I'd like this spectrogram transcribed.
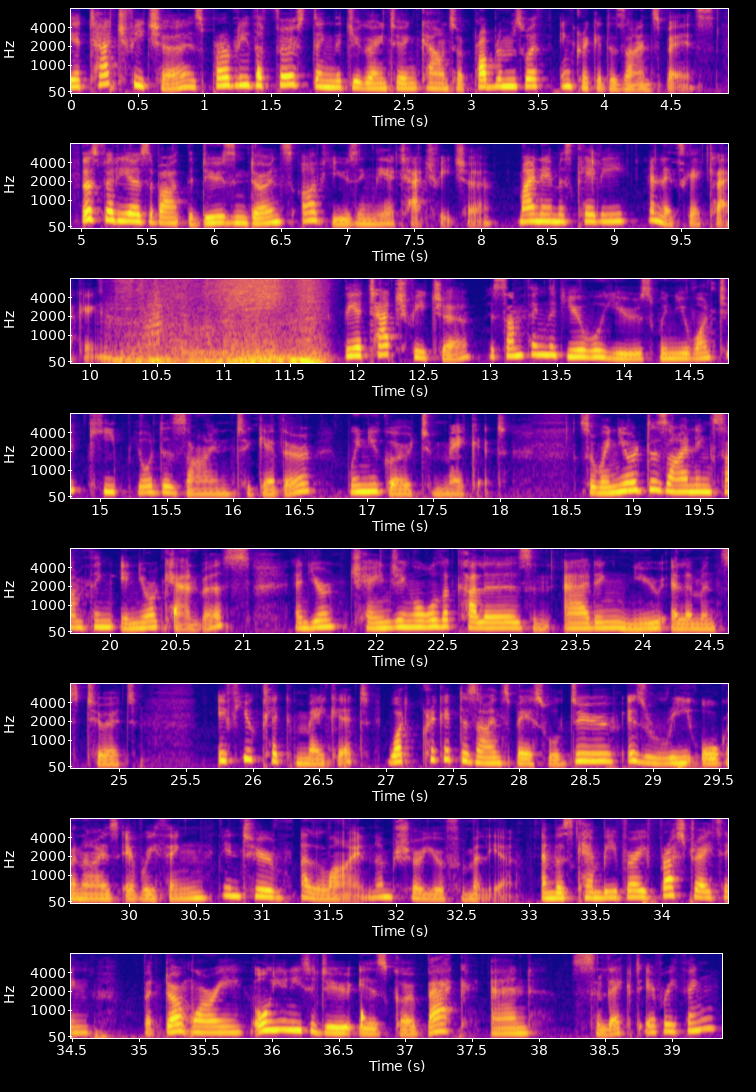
The attach feature is probably the first thing that you're going to encounter problems with in Cricut Design Space. This video is about the do's and don'ts of using the attach feature. My name is Kelly and let's get clacking. The attach feature is something that you will use when you want to keep your design together when you go to make it. So when you're designing something in your canvas and you're changing all the colors and adding new elements to it, if you click Make It, what Cricut Design Space will do is reorganize everything into a line. I'm sure you're familiar. And this can be very frustrating, but don't worry. All you need to do is go back and select everything,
